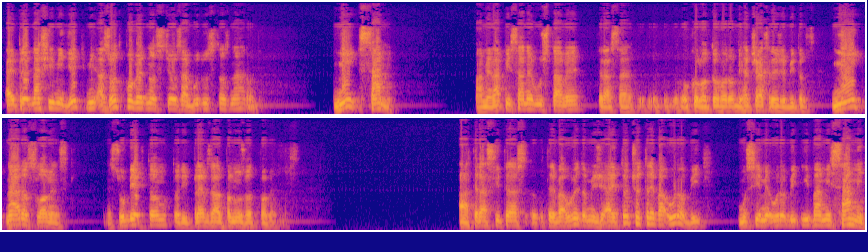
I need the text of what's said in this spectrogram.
aj pred našimi deťmi a zodpovednosťou za budúcnosť národa. My sami. Máme napísané v ústave, teraz sa okolo toho robia čachre, že by to... My, národ slovenský, sme subjektom, ktorý prevzal plnú zodpovednosť. A teraz si teraz treba uvedomiť, že aj to, čo treba urobiť, musíme urobiť iba my sami.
